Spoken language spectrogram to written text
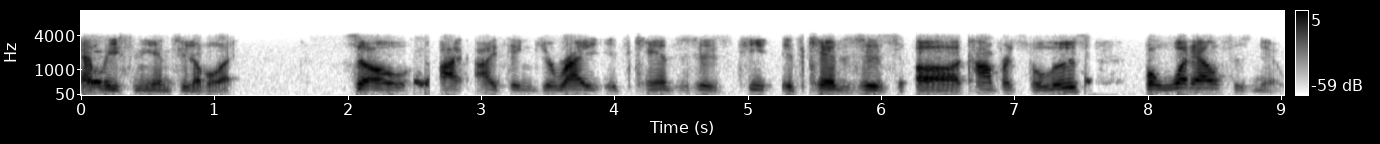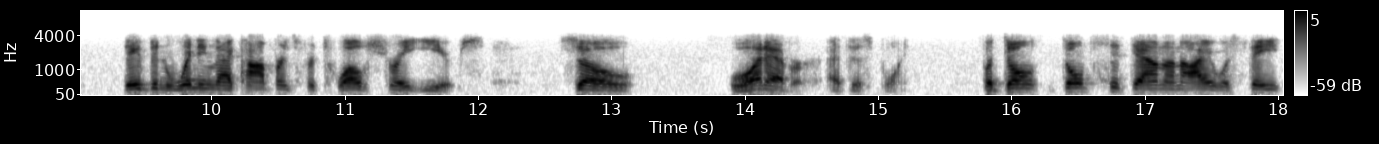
at least in the NCAA. So I, I think you're right. It's Kansas's te- it's Kansas's uh, conference to lose. But what else is new? They've been winning that conference for 12 straight years. So whatever at this point. But don't don't sit down on Iowa State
